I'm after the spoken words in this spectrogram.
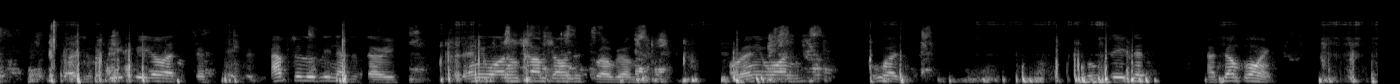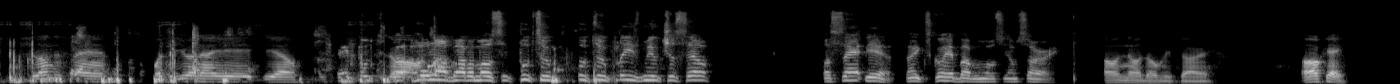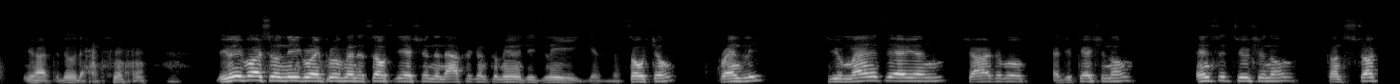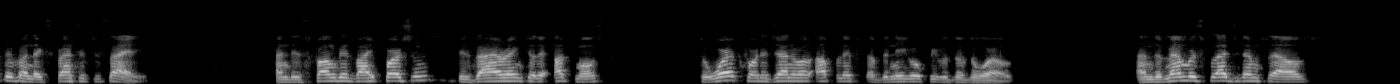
because we feel that this, this is absolutely necessary that anyone who comes on this program or anyone who has who sees it at some point will understand what the UNIACL Hey, Putu, uh, hold on, Baba Mosi. Putu, Putu, please mute yourself. Or Sam, yeah, thanks. Go ahead, Baba Mosi. I'm sorry. Oh, no, don't be sorry. Okay, you have to do that. the Universal Negro Improvement Association and African Communities League is a social, friendly, humanitarian, charitable, educational, institutional, constructive, and expansive society and is founded by persons desiring to the utmost to work for the general uplift of the Negro peoples of the world. And the members pledge themselves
